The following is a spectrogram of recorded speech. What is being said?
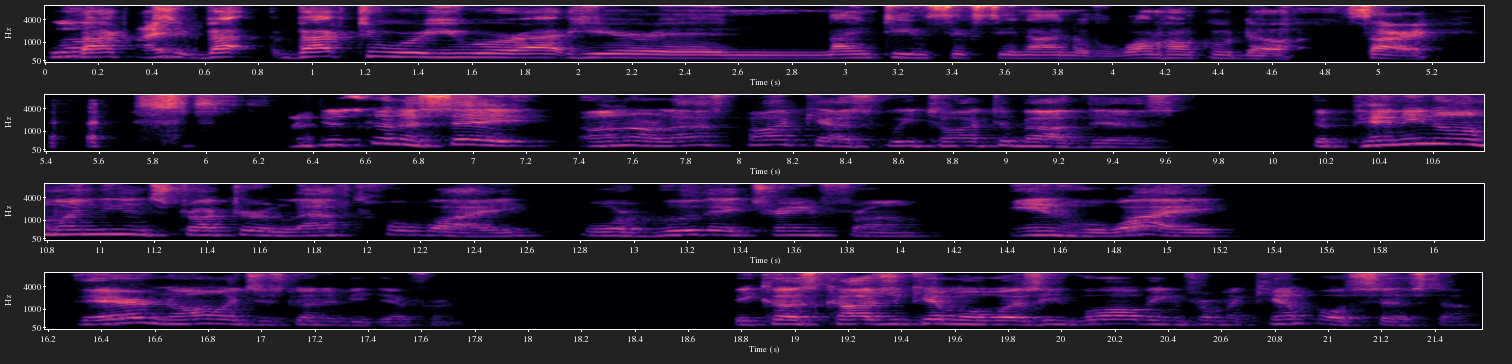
Well, back I, to back, back to where you were at here in 1969 with Won Hop Kuen Do. Sorry. I'm just going to say on our last podcast, we talked about this. Depending on when the instructor left Hawaii or who they trained from in Hawaii, their knowledge is going to be different. Because Kajukenbo was evolving from a Kempo system,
